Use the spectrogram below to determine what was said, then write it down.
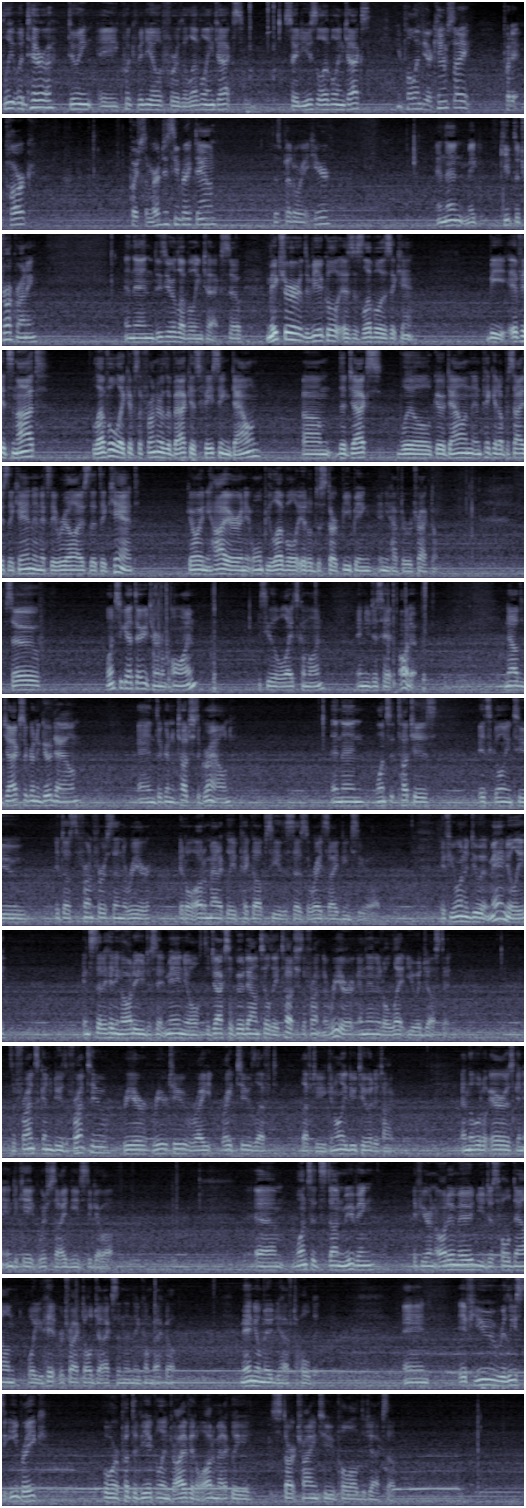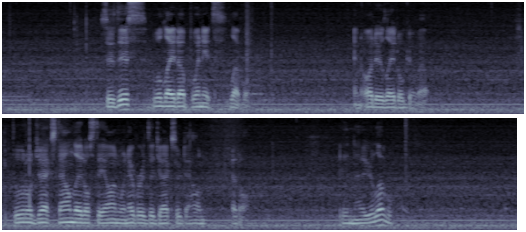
Fleetwood Terra doing a quick video for the leveling jacks. So to use the leveling jacks, you pull into your campsite, put it in park, push the emergency brake down, this pedal right here, and then make keep the truck running, and then these are your leveling jacks. So make sure the vehicle is as level as it can be. If it's not level, like if the front or the back is facing down, um, the jacks will go down and pick it up as high as they can and if they realize that they can't go any higher and it won't be level it'll just start beeping and you have to retract them. So once you get there you turn them on. You see the little lights come on and you just hit auto. Now the jacks are going to go down and they're going to touch the ground and then once it touches it's going to it does the front first then the rear it'll automatically pick up, see this says the right side needs to go up. If you want to do it manually, instead of hitting auto, you just hit manual, the jacks will go down till they touch the front and the rear, and then it'll let you adjust it. The front's going to do the front two, rear, rear two, right, right two, left, left two. You can only do two at a time. And the little arrow is going to indicate which side needs to go up. Um, once it's done moving, if you're in auto mode, you just hold down while you hit retract all jacks and then they come back up. Manual mode, you have to hold it. And if you release the e-brake or put the vehicle in drive, it'll automatically start trying to pull all the jacks up. So this will light up when it's level. And auto light will go out. The little jacks down light will stay on whenever the jacks are down at all Vamos.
